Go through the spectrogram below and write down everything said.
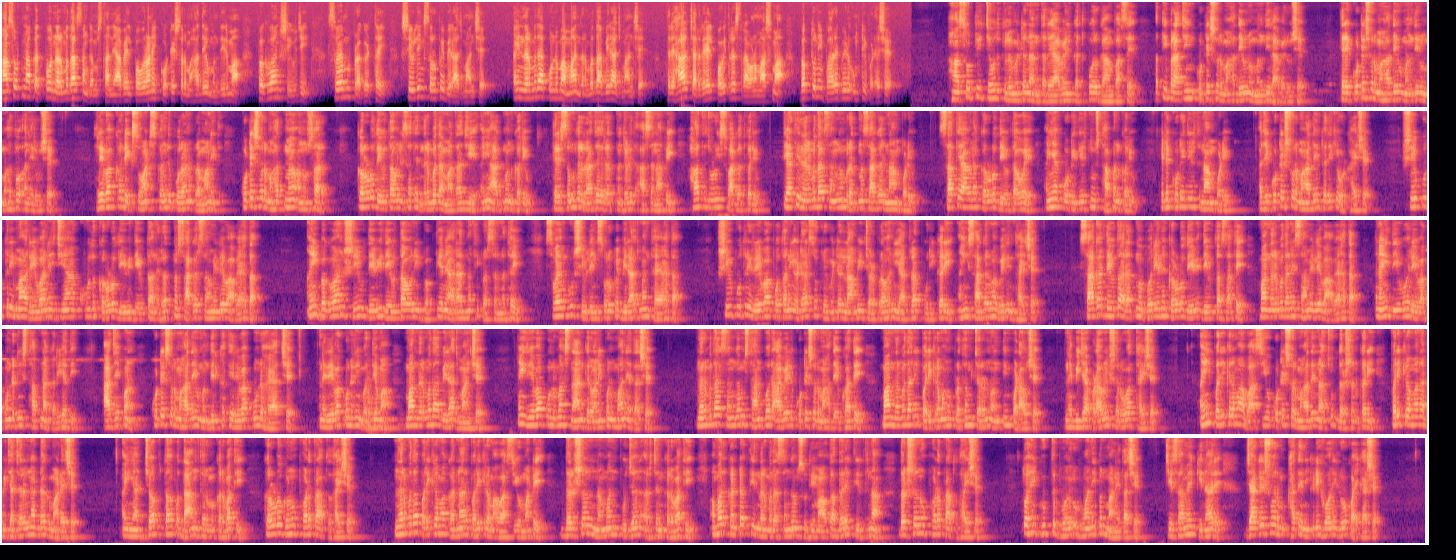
હાંસોટના કતપો નર્મદા સંગમ સ્થાને આવેલ પૌરાણિક કોટેશ્વર મહાદેવ મંદિરમાં ભગવાન શિવજી સ્વયં પ્રગટ થઈ શિવલિંગ સ્વરૂપે બિરાજમાન છે. અહીં નર્મદા કુંડમાં માં નર્મદા બિરાજમાન છે. ત્યારે હાલ ચાલી રહેલ પવિત્ર શ્રાવણ માસમાં ભક્તોની ભારે ભીડ ઉમટી પડે છે. હાંસોટથી ચૌદ કિલોમીટરના અંતરે આવેલ કતપોર ગામ પાસે અતિ પ્રાચીન કોટેશ્વર મહાદેવનું મંદિર આવેલું છે. ત્યારે કોટેશ્વર મહાદેવ મંદિરનું મહત્વ અનેરું છે. રેવાખંડ એકસો આઠ સ્કંદ પુરાણ પ્રમાણિત કોટેશ્વર મહાત્મા અનુસાર કરોડો દેવતાઓની સાથે નર્મદા માતાજીએ અહીં આગમન કર્યું. ત્યારે સમુદ્ર રાજાએ રત્નજડિત આસન આપી હાથ જોડી સ્વાગત કર્યું. ત્યારથી નર્મદા સંગમ રત્નસાગર નામ પડ્યું. સાથે આવેલા કરોડો દેવતાઓએ અહીંયા કોટીતીર્થનું સ્થાપન કર્યું. એટલે કોટીતીર્થ નામ પડ્યું. આજે કોટેશ્વર મહાદેવ તરીકે ઓળખાય છે. શિવપુત્રી માં રેવાને જ્યાં ખુદ કરોડો દેવી દેવતા અને રત્નસાગર સામે લેવા આવ્યા હતા. અહીં ભગવાન શિવ દેવી દેવતાઓની ભક્તિ અને આરાધનાથી પ્રસન્ન થઈ સ્વયંભૂ શિવલિંગ સ્વરૂપે બિરાજમાન થયા હતા. શિવપુત્રી રેવા પોતાની અઢારસો કિલોમીટર લાંબી જળપ્રવાહની યાત્રા પૂરી કરી અહીં સાગરમાં વિલીન થાય છે. સાગર દેવતા રત્નોભરી અને કરોડો દેવી દેવતા સાથે માં નર્મદાને સામે લેવા આવ્યા હતા અને અહીં દેવોએ રેવાકુંડની સ્થાપના કરી હતી. આજે પણ કોટેશ્વર મહાદેવ મંદિર ખાતે રેવાકુંડ હયાત છે અને રેવાકુંડની મધ્યમાં માં નર્મદા બિરાજમાન છે. અહીં રેવાકુંડમાં સ્નાન કરવાની પણ માન્યતા છે. નર્મદા સંગમ સ્થાન પર આવેલ કોટેશ્વર મહાદેવ ખાતે માં નર્મદાની પરિક્રમાનું પ્રથમ ચરણનો અંતિમ પડાવ છે. અને બીજા પડાવની શરૂઆત થાય છે. અહીં પરિક્રમા વાસીઓ કોટેશ્વર મહાદેવના અચૂક દર્શન કરી પરિક્રમાના બીજા ચરણના ડગ માડે છે. અહીંયા જપ, તપ, દાન, ધર્મ કરવાથી કરોડો ગણું ફળ પ્રાપ્ત થાય છે. નર્મદા પરિક્રમા કરનાર પરિક્રમાવાસીઓ માટે દર્શન, નમન, પૂજન, અર્ચન કરવાથી અમરકંટકથી નર્મદા સંગમ સુધીમાં આવતા દરેક તીર્થના દર્શનનું ફળ પ્રાપ્ત થાય છે. તો અહીં ગુપ્ત ભોયરું હોવાની પણ માન્યતા છે. જે સામે કિનારે જાગેશ્વર ખાતે નીકળી હોવાની લોકવાયકા છે.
